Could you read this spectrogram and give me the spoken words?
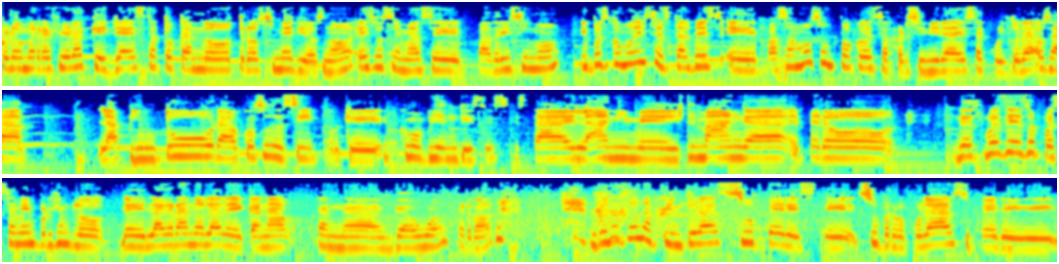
Pero me refiero a que ya está tocando otros medios, ¿no? Eso se me hace padrísimo. Y pues como dices, tal vez eh, pasamos un poco desapercibida esa cultura, o sea, la pintura o cosas así, porque como bien dices, está el anime el manga, pero después de eso, pues también, por ejemplo, eh, la gran ola de Kana, Kanagawa, perdón, pues es una pintura súper, este, súper popular, súper, eh,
